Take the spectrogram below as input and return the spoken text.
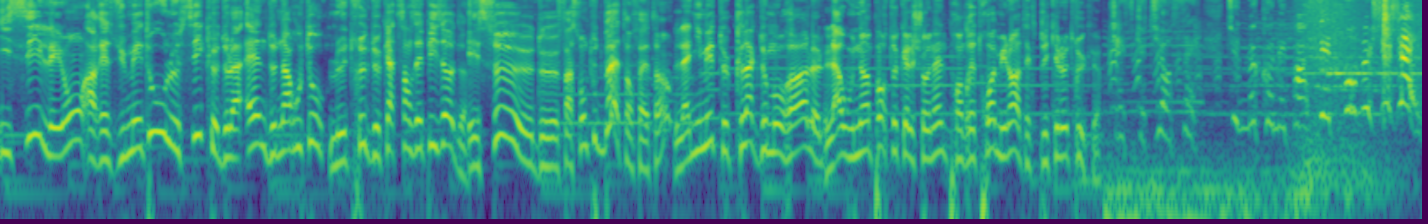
Ici, Léon a résumé tout le cycle de la haine de Naruto, le truc de 400 épisodes. Et ce, de façon toute bête en fait. Hein. L'animé te claque de morale, là où n'importe quel shonen prendrait 3000 ans à t'expliquer le truc. Qu'est-ce que tu en sais? Tu ne me connais pas assez pour me juger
